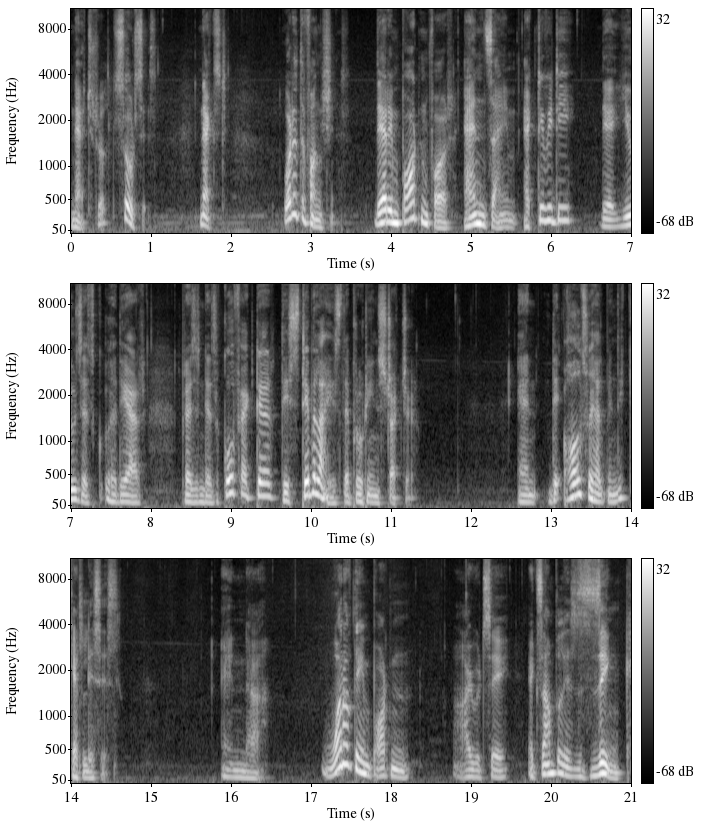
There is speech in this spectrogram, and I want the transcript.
natural sources. Next, what are the functions? They are important for enzyme activity. They are used as uh, they are present as a cofactor. They stabilize the protein structure, and they also help in the catalysis. And uh, one of the important, I would say, example is zinc.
